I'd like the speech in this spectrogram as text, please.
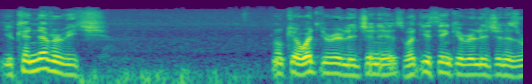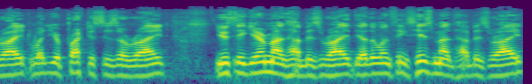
you can never reach. I don't care what your religion is, what you think your religion is right, what your practices are right, you think your madhab is right, the other one thinks his madhab is right.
